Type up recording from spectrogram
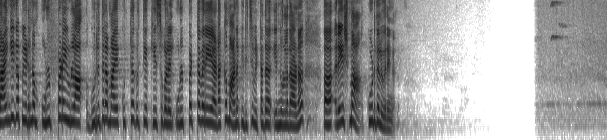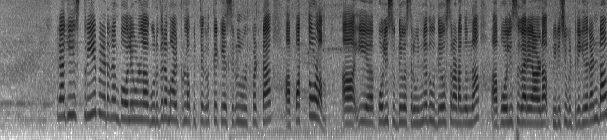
ലൈംഗിക പീഡനം ഉൾപ്പെടെയുള്ള ഗുരുതരമായ കുറ്റകൃത്യ കേസുകളിൽ ഉൾപ്പെട്ടവരെ അടക്കമാണ് പിരിച്ചുവിട്ടത് എന്നുള്ളതാണ് രേഷ്മ കൂടുതൽ വിവരങ്ങൾ. രാഖി സ്ത്രീ പീഡനം പോലെയുള്ള ഗുരുതരമായിട്ടുള്ള കുറ്റകൃത്യ കേസുകളിൽ ഉൾപ്പെട്ട പത്തോളം ഈ പോലീസ് ഉദ്യോഗസ്ഥർ ഉന്നത ഉദ്യോഗസ്ഥർ അടങ്ങുന്ന പോലീസുകാരെയാണ് പിരിച്ചുവിട്ടിരിക്കുന്നത്. രണ്ടാം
